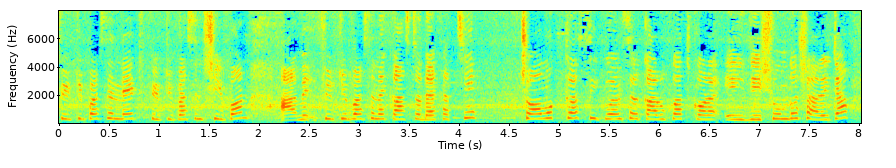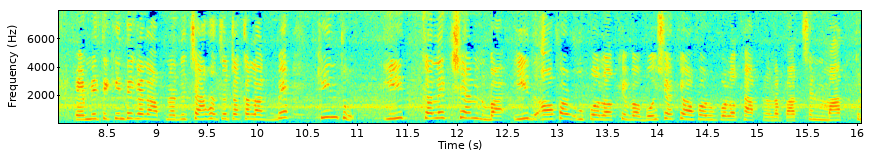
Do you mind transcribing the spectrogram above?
fifty percent net fifty percent chiffon. আর আমি ফিফটি পার্সেন্টের কাজটা দেখাচ্ছি। চমৎকার সিকোয়েন্সের কারুকাজ করা এই যে সুন্দর শাড়িটা এমনিতে কিনতে গেলে আপনাদের চার হাজার টাকা লাগবে। কিন্তু ঈদ কালেকশন বা ঈদ অফার উপলক্ষে বা বৈশাখী অফার উপলক্ষে আপনারা পাচ্ছেন মাত্র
